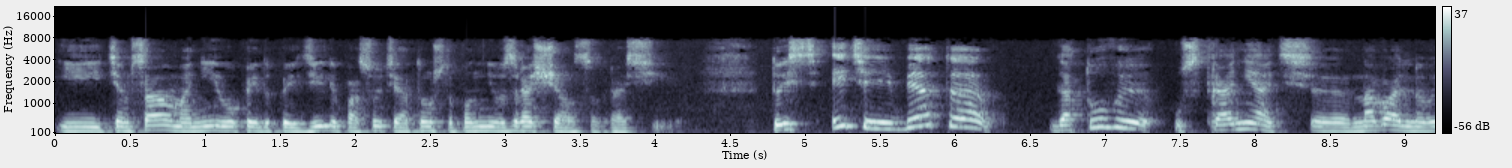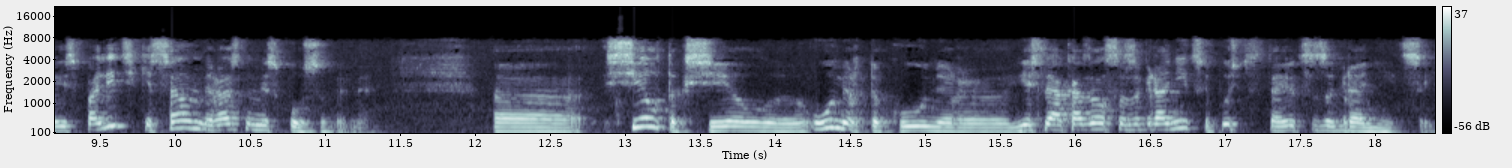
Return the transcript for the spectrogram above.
и тем самым они его предупредили, по сути, о том, чтобы он не возвращался в Россию. То есть эти ребята готовы устранять Навального из политики самыми разными способами. Э, сел так сел, умер так умер. Если оказался за границей, пусть остается за границей.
